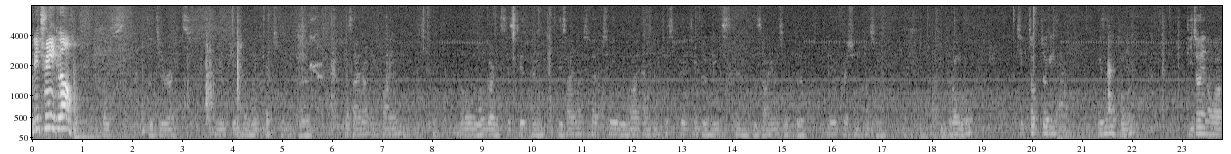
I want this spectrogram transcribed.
우리 준이 그다음 Thus, the direct communication link between the designer and client no longer existed, and designers had to rely on anticipating the needs and desires of the new fashion consumer. 그러므로 직접적인 의사소통은 디자이너와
